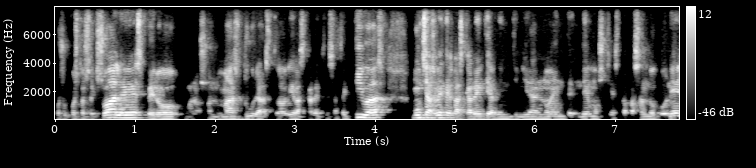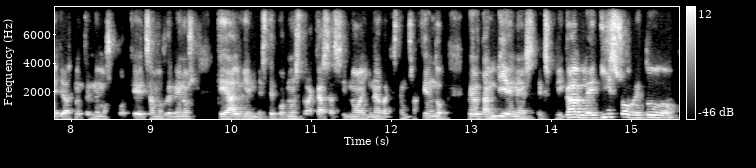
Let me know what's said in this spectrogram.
por supuesto, sexuales, pero, bueno, son más duras todavía las carencias afectivas. Muchas veces las carencias de intimidad no entendemos qué está pasando con ellas, no entendemos por qué echamos de menos que alguien esté por nuestra casa si no hay nada que estemos haciendo, pero también es explicable y, sobre todo,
